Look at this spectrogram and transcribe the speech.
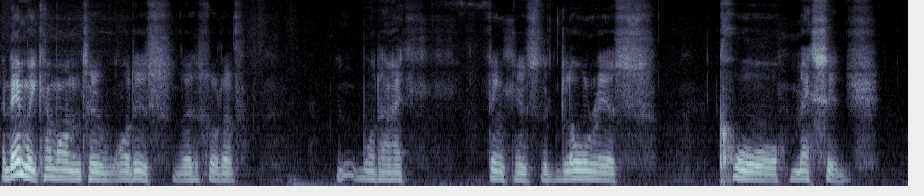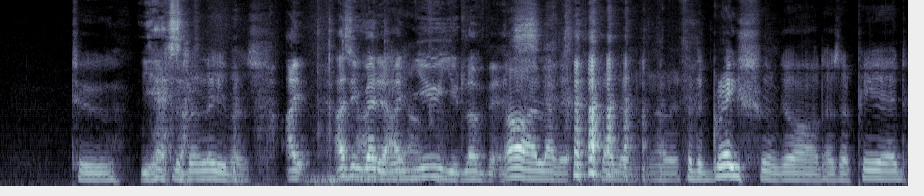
And then we come on to what is the sort of what I think is the glorious core message to yes. the believers. I as you read it, I Yeah. knew you'd love this. Oh, I love it. love it. Love it. For the grace of God has appeared,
